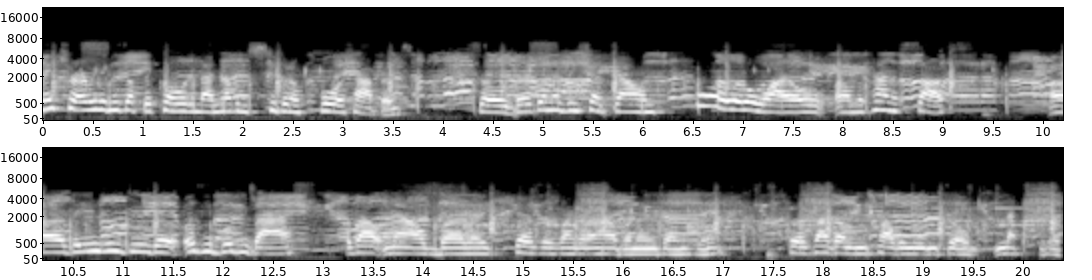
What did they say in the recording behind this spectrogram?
make sure everything is up to code and that nothing stupid and foolish happens. So they're to be shut down for a little while. Um, it kind of sucks. Uh, they usually do the Oogie Boogie Bash about now, but I guess it's not gonna happen anytime soon. So it's not gonna be probably maybe till next year,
